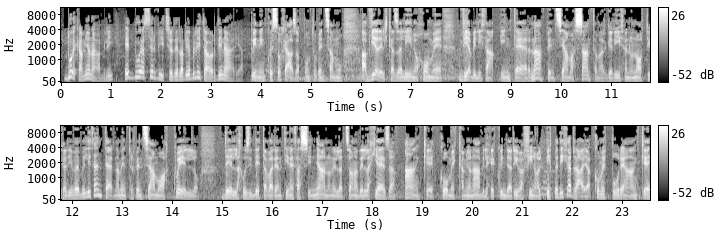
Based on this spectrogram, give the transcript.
due camionabili e due a servizio della viabilità ordinaria. Quindi in questo caso appunto pensiamo a via del Casalino come viabilità interna, pensiamo a Santa Margherita in un'ottica di viabilità interna, mentre pensiamo a quello della cosiddetta variantina Tassignano nella zona della Chiesa anche come camionabile che quindi arriva fino al Pippe di Carraia, come pure anche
